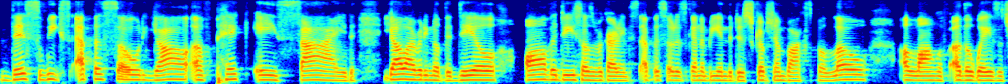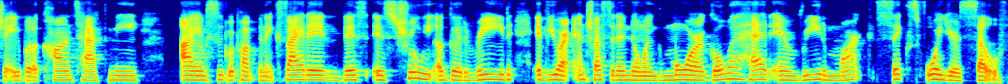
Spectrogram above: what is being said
this week's episode, y'all, of Pick a Side. Y'all already know the deal. All the details regarding this episode is going to be in the description box below, along with other ways that you're able to contact me. I am super pumped and excited. This is truly a good read. If you are interested in knowing more, go ahead and read Mark 6 for yourself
